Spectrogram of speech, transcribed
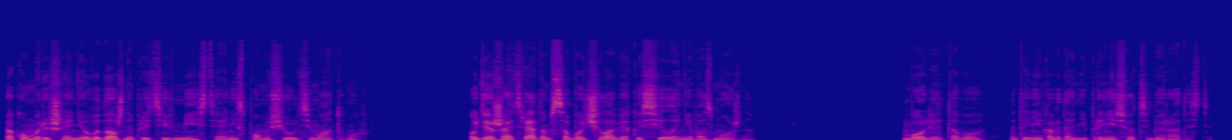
К такому решению вы должны прийти вместе, а не с помощью ультиматумов. Удержать рядом с собой человека силой невозможно. Более того, это никогда не принесет тебе радости.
